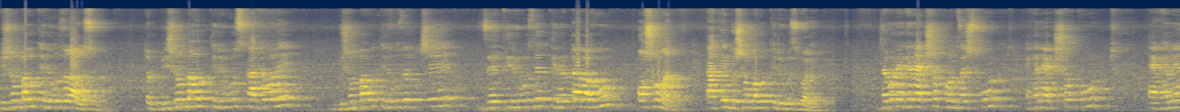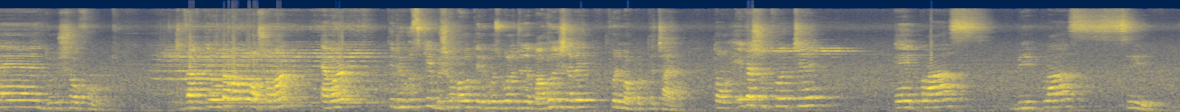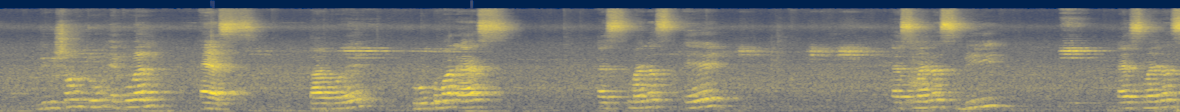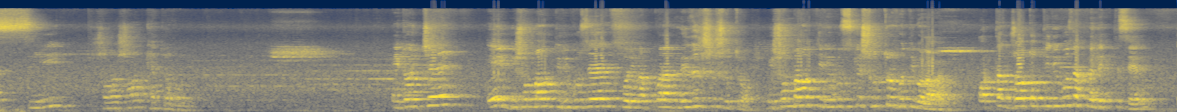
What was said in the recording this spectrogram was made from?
বিষমবাহু ত্রিভুজের আলোচনা। তো বিষমবাহু ত্রিভুজ কাকে বলে? বিষমবাহু ত্রিভুজ হচ্ছে যে ত্রিভুজের তিনটা বাহু অসমান, তাকে বিষমবাহু ত্রিভুজ বলে। যেমন এখানে একশো পঞ্চাশ ফুট, এখানে একশো ফুট, এখানে দুইশো ফুট। যার তিনটা বাহু অসমান, এবার ত্রিভুজকে বিষমবাহু ত্রিভুজ বলে যদি বাহু হিসাবে পরিমাপ করতে চায় তো এটা সূত্র হচ্ছে a plus b plus c. Division two equal s তারপরে root over s s minus a s minus b s minus c সমান ক্ষেত্রফল। এটা হচ্ছে এই বিষমবাহু ত্রিভুজের পরিমাপ করার নিজস্ব সূত্র। বিষমবাহু ত্রিভুজকে সূত্রপতি বলা হয়। অর্থাৎ যত ত্রিভুজ আপনি দেখতেছেন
